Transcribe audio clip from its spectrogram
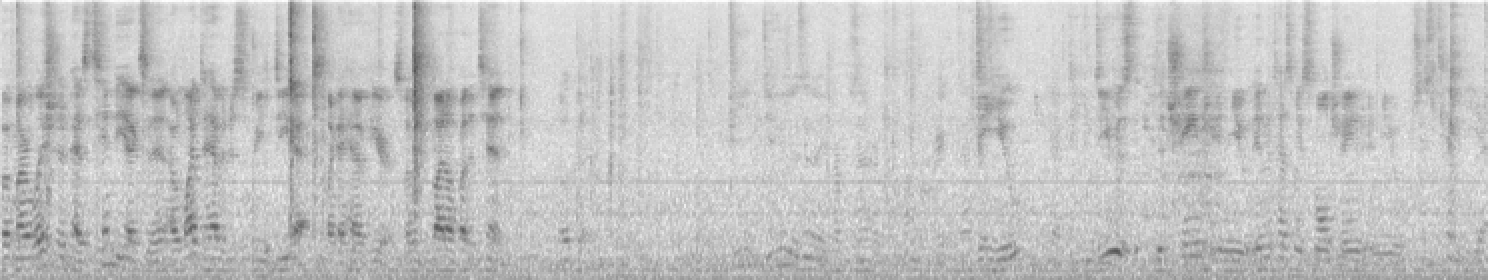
but my relationship has ten dx in it, I would like to have it just read dx, like I have here, so I would divide off by the ten. Okay. D, du isn't a representative number, right? That's just- du? Yeah, du. du is the, the change in u, infinitesimally small change in u. Which is ten dx.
